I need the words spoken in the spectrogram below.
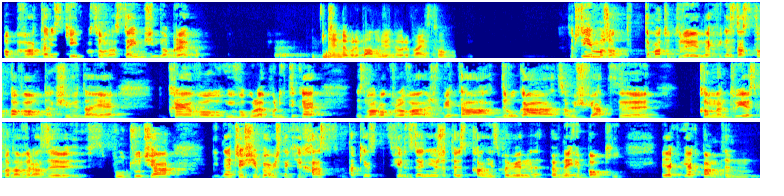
Obywatelskiej, poseł na Sejm. Dzień dobry. Dzień dobry Panu, dzień dobry Państwu. Zacznijmy może od tematu, który na chwilę zastopował, tak się wydaje, krajową i w ogóle politykę. Zmarła królowa Elżbieta II, cały świat y, komentuje, składa wyrazy współczucia i najczęściej pojawia się takie hasło, takie stwierdzenie, że to jest koniec pewien, pewnej epoki. Jak, jak pan ten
